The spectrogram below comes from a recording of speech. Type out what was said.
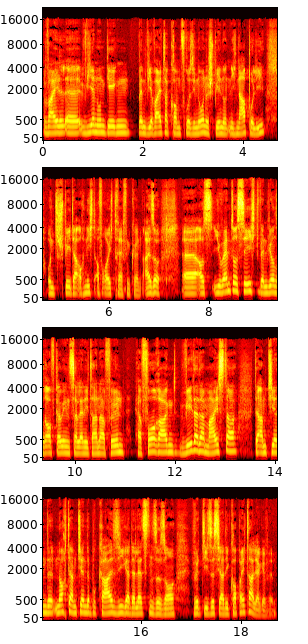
weil äh, wir nun gegen, wenn wir weiterkommen, Frosinone spielen und nicht Napoli und später auch nicht auf euch treffen können. Also äh, aus Juventus Sicht, wenn wir unsere Aufgabe in Salernitana erfüllen, hervorragend. Weder der Meister, der amtierende, noch der amtierende Pokalsieger der letzten Saison wird dieses Jahr die Coppa Italia gewinnen.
